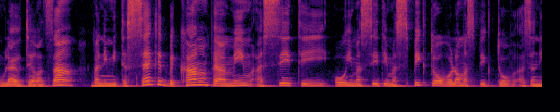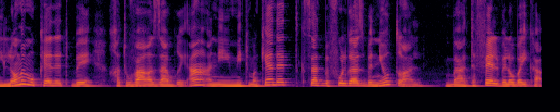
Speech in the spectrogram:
אולי יותר עזה, ואני מתעסקת בכמה פעמים עשיתי, או אם עשיתי מספיק טוב או לא מספיק טוב. אז אני לא ממוקדת בחטובה רזה בריאה, אני מתמקדת קצת בפול גז בניוטרל, בטפל ולא בעיקר.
